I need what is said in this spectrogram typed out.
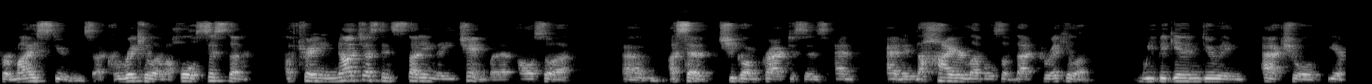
for my students, a curriculum, a whole system of training, not just in studying the I Ching, but also a, um, a set of Qigong practices. And, and in the higher levels of that curriculum, we begin doing actual you know,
